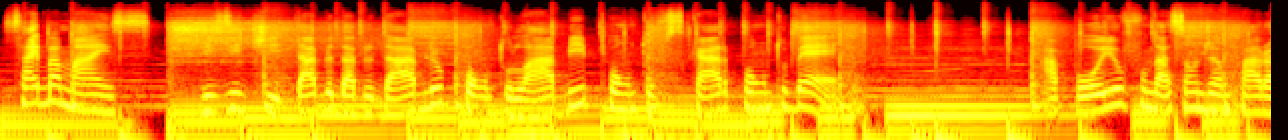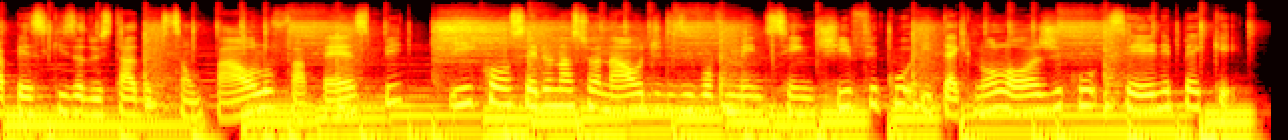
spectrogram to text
Saiba mais, visite www.lab.ufscar.br. Apoio Fundação de Amparo à Pesquisa do Estado de São Paulo, FAPESP, e Conselho Nacional de Desenvolvimento Científico e Tecnológico, CNPq.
